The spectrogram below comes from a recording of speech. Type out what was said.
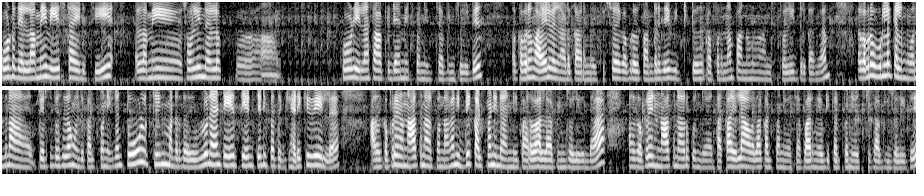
போட்டது எல்லாமே வேஸ்ட் ஆகிடுச்சி எல்லாமே சொல்லியிருந்தால கோழியெல்லாம் சாப்பிட்டு டேமேஜ் பண்ணிடுச்சு அப்படின்னு சொல்லிட்டு. அதுக்கப்புறம் வயல் வேலை நடக்க ஆரம்பிச்சிருச்சு. அதுக்கப்புறம் அது பண்ணுறதே விட்டுட்டு அதுக்கப்புறம் தான் பண்ணணும்னு சொல்லிட்டு இருக்காங்க. அதுக்கப்புறம் உருளைக்கிழங்கு வந்து நான் பெருசு பெருசு தான் கொஞ்சம் கட் பண்ணிக்கிட்டேன். தோல் க்ளீன் பண்ணுறது அது இவ்வளோ நேரம் தே தேடி தேடி பார்த்தா கிடைக்கவே இல்லை. அதுக்கப்புறம் என் நாத்தனார் சொன்னாங்க நீ இப்படியே கட் பண்ணிடா நீ பரவாயில்ல அப்படின்னு சொல்லியிருந்தா. அதுக்கப்புறம் என் நாத்தனார் கொஞ்சம் தக்காளிலாம் அவள் தான் கட் பண்ணி வச்சா பாருங்கள் எப்படி கட் பண்ணி வச்சிருக்கா அப்படின்னு சொல்லிட்டு.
